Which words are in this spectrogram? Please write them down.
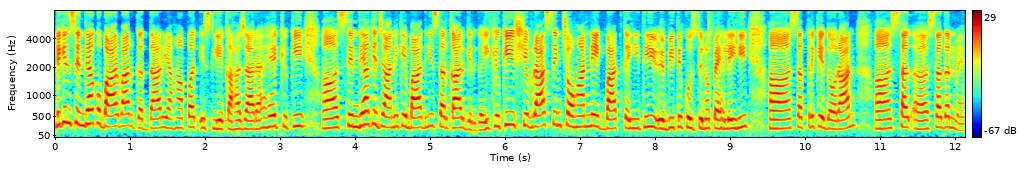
लेकिन सिंधिया को बार बार गद्दार यहाँ पर इसलिए कहा जा रहा है क्योंकि सिंधिया के जाने के बाद ही सरकार गिर गई। क्योंकि शिवराज सिंह चौहान ने एक बात कही थी बीते कुछ दिनों पहले ही सत्र के दौरान सदन में।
